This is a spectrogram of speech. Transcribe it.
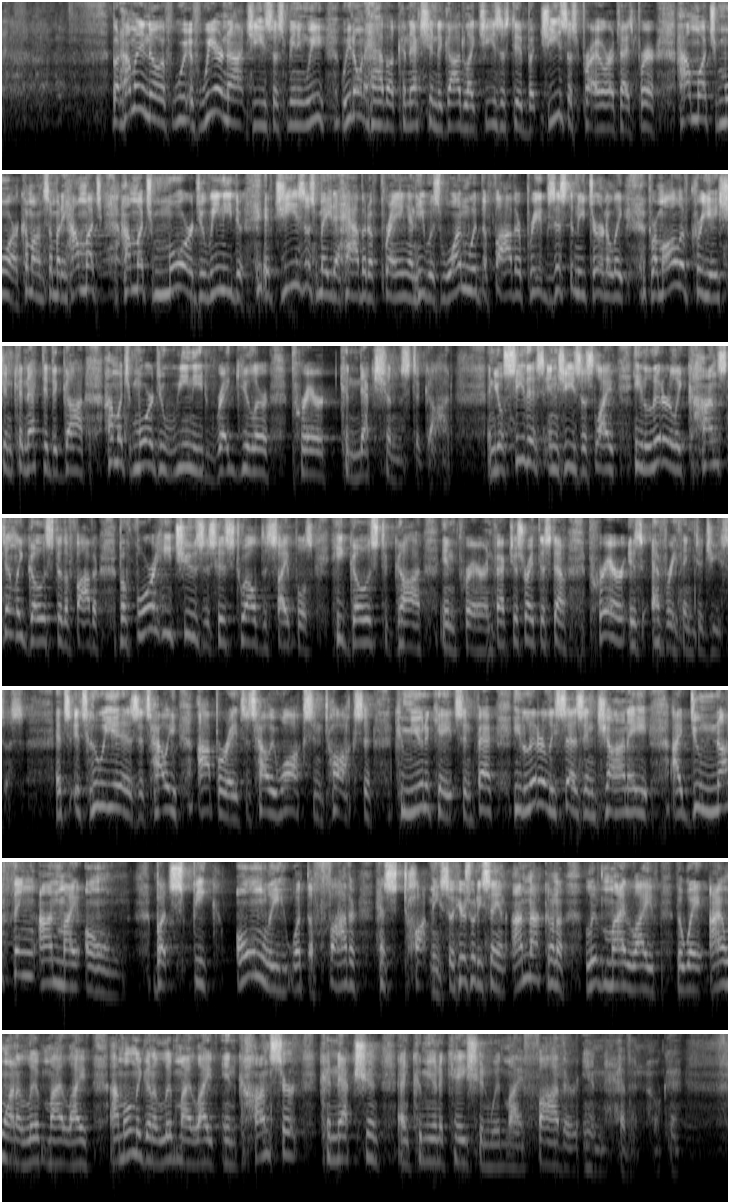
But how many know if we, if we are not Jesus, meaning we, we don't have a connection to God like Jesus did, but Jesus prioritized prayer, how much more? Come on, somebody, how much, how much more do we need to? If Jesus made a habit of praying and he was one with the Father, pre existent eternally, from all of creation connected to God, how much more do we need regular prayer connections to God? And you'll see this in Jesus' life. He literally constantly goes to the Father. Before he chooses his 12 disciples, he goes to God in prayer. In fact, just write this down prayer is everything to Jesus. It's, it's who he is. It's how he operates. It's how he walks and talks and communicates. In fact, he literally says in John 8, I do nothing on my own, but speak only what the Father has taught me. So here's what he's saying I'm not going to live my life the way I want to live my life. I'm only going to live my life in concert, connection, and communication with my Father in heaven, okay?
